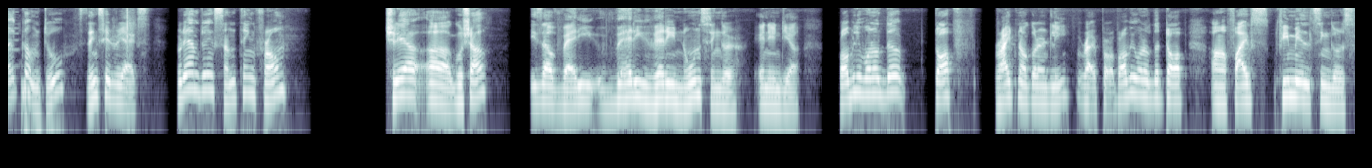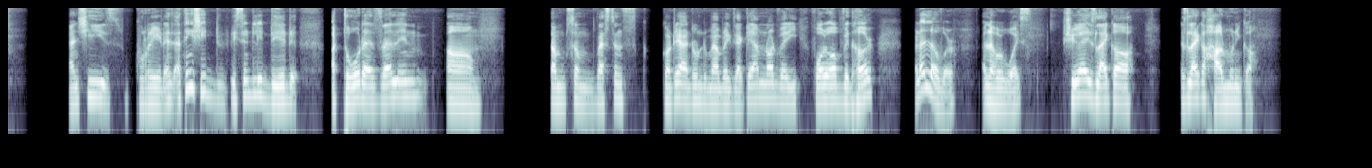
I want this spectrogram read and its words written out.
welcome to Zingsid Reacts. Today I'm doing something from Shreya uh, Ghoshal. Is a very, very, very known singer in India. Probably one of the top right now currently. Right, probably one of the top uh, five female singers, and she is great. I think she recently did a tour as well in um some some western country. I don't remember exactly. I'm not very follow up with her, but I love her. I love her voice. Shreya is like a is like a harmonica.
